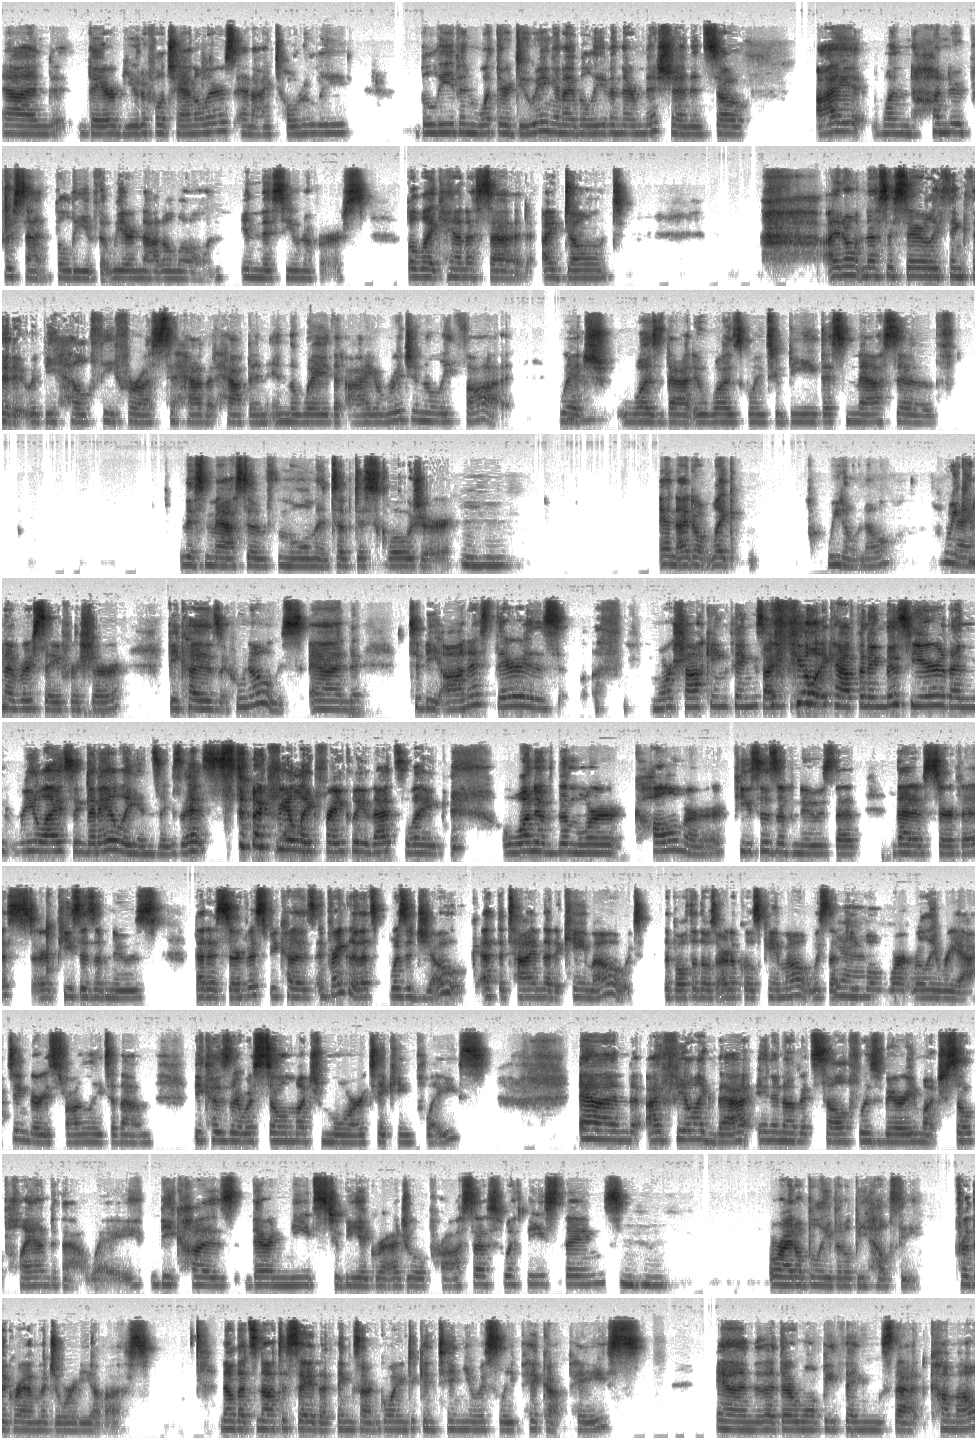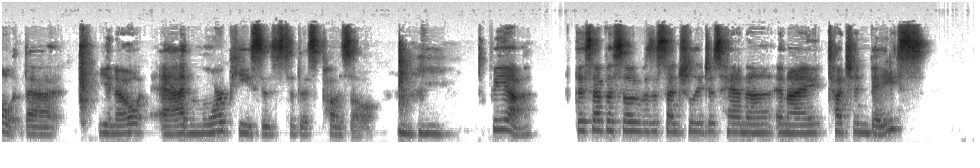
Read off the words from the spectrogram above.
And they're beautiful channelers, and I totally believe in what they're doing and I believe in their mission. And so I 100% believe that we are not alone in this universe. But like Hannah said, I don't I don't necessarily think that it would be healthy for us to have it happen in the way that I originally thought which yeah. was that it was going to be this massive this massive moment of disclosure Mm-hmm. and i don't like we don't know we Right. can never say for sure because who knows and to be honest there is more shocking things i feel like happening this year than realizing that aliens exist i feel Yeah. like frankly that's like one of the more calmer pieces of news that that have surfaced or pieces of news that has surfaced because and frankly that was a joke at the time that it came out that both of those articles came out was that Yeah. people weren't really reacting very strongly to them because there was so much more taking place and i feel like that in and of itself was very much so planned that way because there needs to be a gradual process with these things Mm-hmm. or I don't believe it'll be healthy for the grand majority of us. Now, that's not to say that things aren't going to continuously pick up pace and that there won't be things that come out that, you know, add more pieces to this puzzle. Mm-hmm. But yeah, this episode was essentially just Hannah and I touching base,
